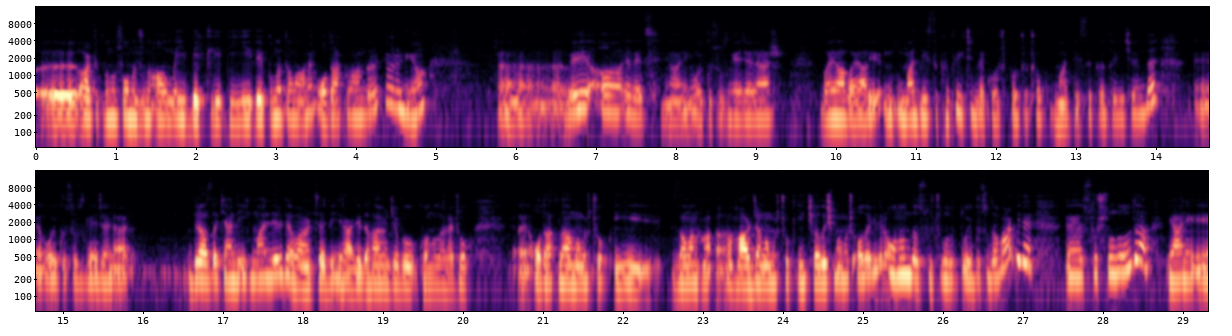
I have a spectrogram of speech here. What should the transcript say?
e, artık bunun sonucunu almayı beklediği ve buna tamamen odaklandığı görünüyor. E, ve evet yani uykusuz geceler baya baya bir maddi sıkıntı içinde Koç burcu çok maddi sıkıntı içinde. uykusuz geceler biraz da kendi ihmalleri de var tabii. Yani daha önce bu konulara çok e, odaklanmamış, çok iyi zaman harcamamış, çok iyi çalışmamış olabilir. Onun da suçluluk duygusu da var. Bir de e, suçluluğu da yani e,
